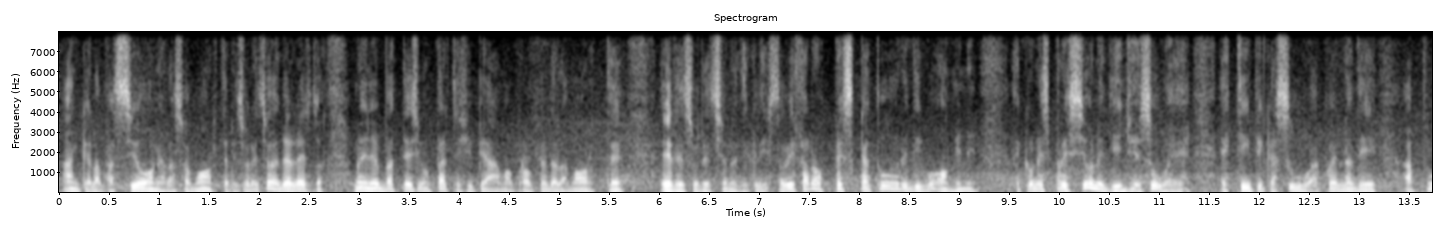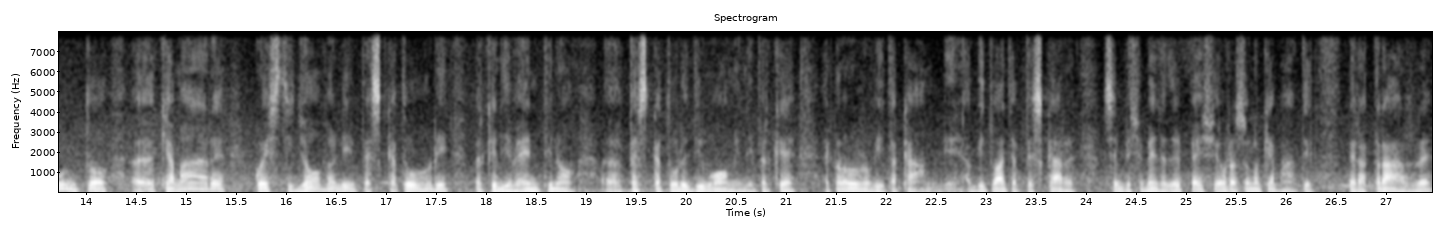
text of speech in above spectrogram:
anche la passione, la sua morte e risurrezione. Del resto noi nel battesimo partecipiamo proprio della morte e resurrezione di Cristo. Vi farò pescatori di uomini. Ecco, un'espressione di Gesù è, è, tipica sua, quella di appunto eh, chiamare questi giovani pescatori perché diventino eh, pescatori di uomini, perché ecco, la loro vita cambi. Abituati a pescare semplicemente del pesce, ora sono chiamati per attrarre,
